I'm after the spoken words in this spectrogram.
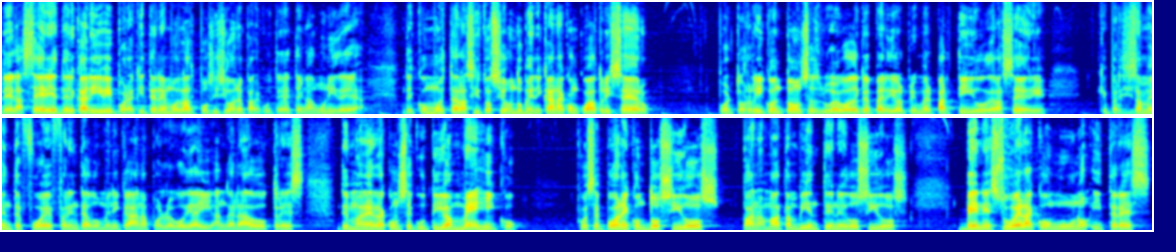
de la serie del Caribe y por aquí tenemos las posiciones para que ustedes tengan una idea de cómo está la situación. Dominicana con 4 y 0, Puerto Rico entonces, luego de que perdió el primer partido de la serie, que precisamente fue frente a Dominicana, pues luego de ahí han ganado tres de manera consecutiva. México, pues se pone con 2 y 2, Panamá también tiene 2 y 2, Venezuela con 1 y 3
